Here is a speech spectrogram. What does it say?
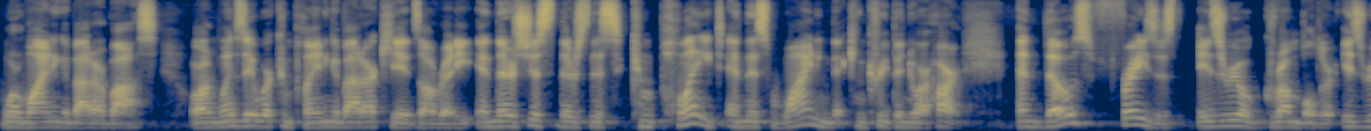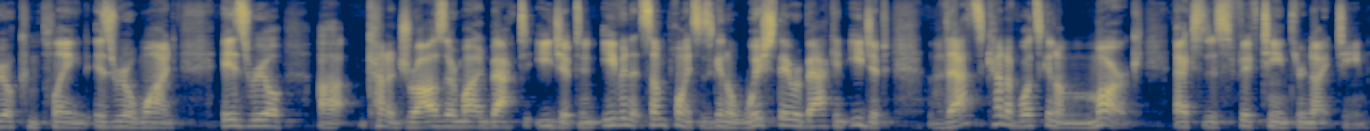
we're whining about our boss. Or on Wednesday, we're complaining about our kids already. And there's just, there's this complaint and this whining that can creep into our heart. And those phrases, Israel grumbled or Israel complained, Israel whined, Israel uh, kind of draws their mind back to Egypt, and even at some points is going to wish they were back in Egypt. That's kind of what's going to mark Exodus 15 through 19.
